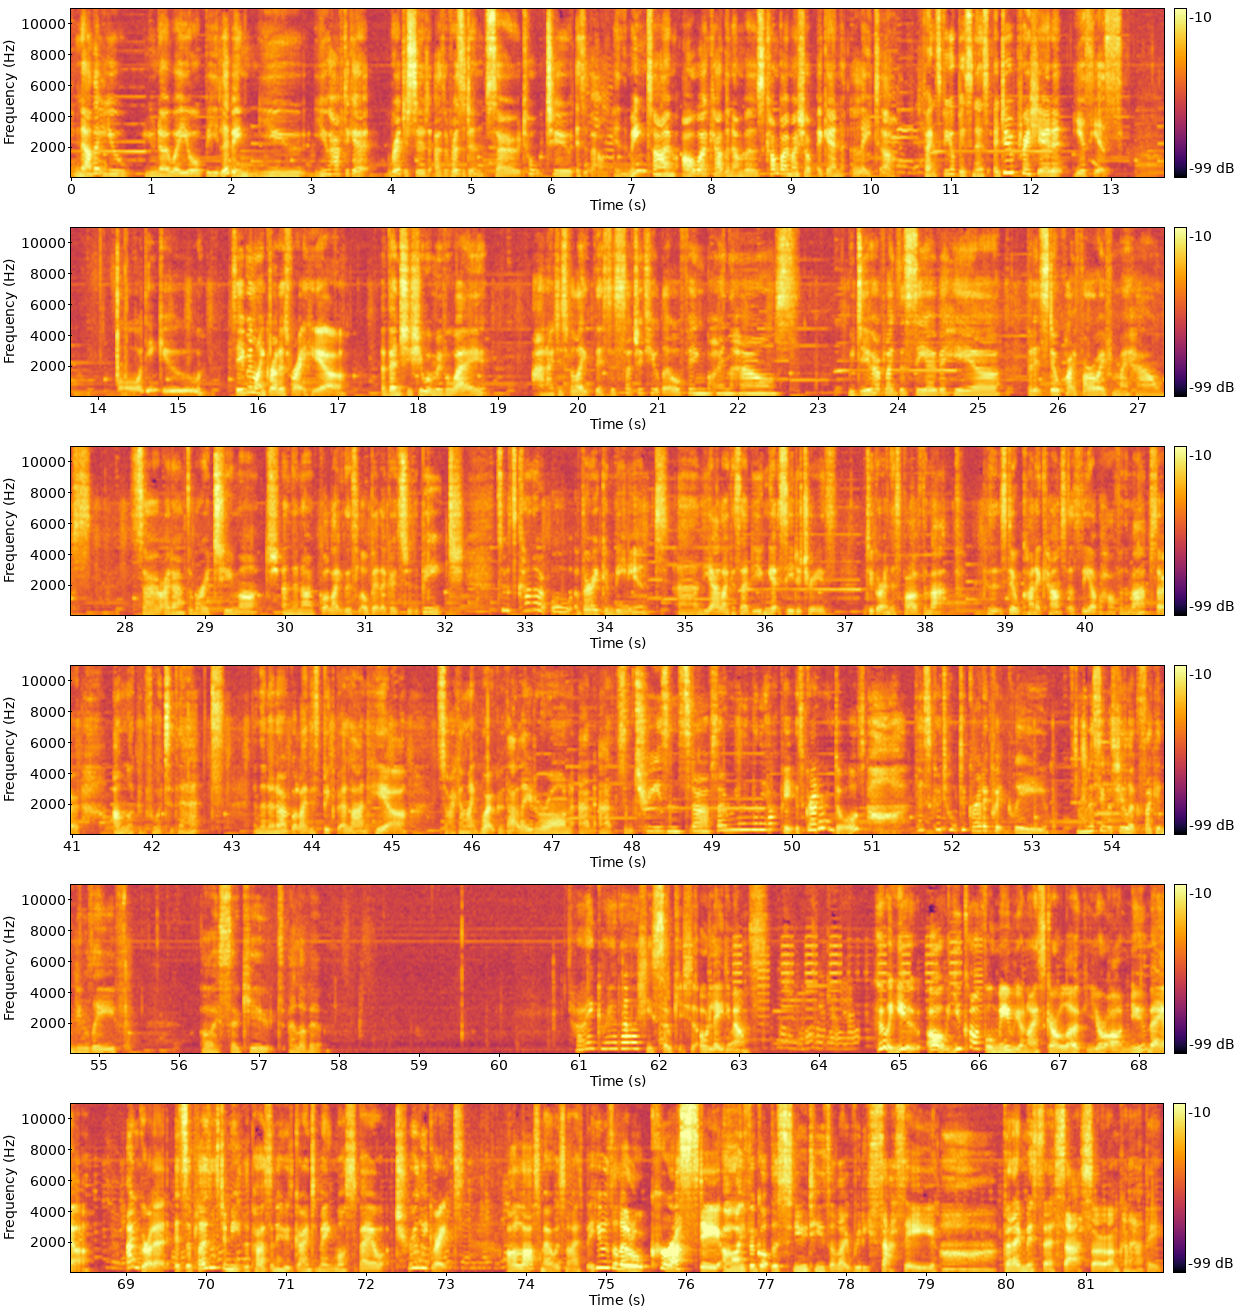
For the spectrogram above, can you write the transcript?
Now that you you know where you'll be living, you you have to get registered as a resident, so talk to Isabelle. In the meantime, I'll work out the numbers, come by my shop again later. Thanks for your business. I do appreciate it. Yes, yes. Oh, thank you. So even like Greta's right here. Eventually she will move away. And I just feel like this is such a cute little thing behind the house. We do have like the sea over here, but it's still quite far away from my house. So I don't have to worry too much. And then I've got like this little bit that goes to the beach. So it's kind of all very convenient. And yeah, like I said, you can get cedar trees to grow in this part of the map because it still kind of counts as the other half of the map. So I'm looking forward to that. And then I know I've got like this big bit of land here. So I can like work with that later on and add some trees and stuff. So I'm really, really happy. Is Greta indoors? Let's go talk to Greta quickly. I'm gonna see what she looks like in New Leaf. Oh, it's so cute. I love it. Hi, Greta. She's so cute. She's oh, Lady Mouse. Who are you? Oh, you can't fool me with your nice girl look. You're our new mayor. I'm Greta. It's a pleasure to meet the person who's going to make Mossvale truly great. Our last mayor was nice, but he was a little crusty. Oh, I forgot the snooties are like really sassy. but I miss their sass, so I'm kind of happy.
